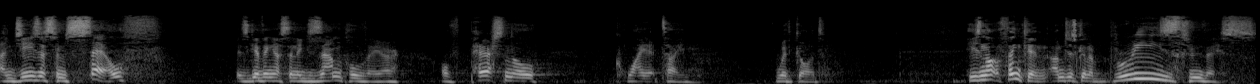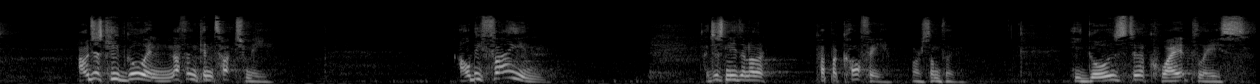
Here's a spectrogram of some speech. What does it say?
And Jesus himself is giving us an example there of personal quiet time with God. He's not thinking, I'm just going to breeze through this. I'll just keep going. Nothing can touch me. I'll be fine. I just need another cup of coffee or something. He goes to a quiet place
